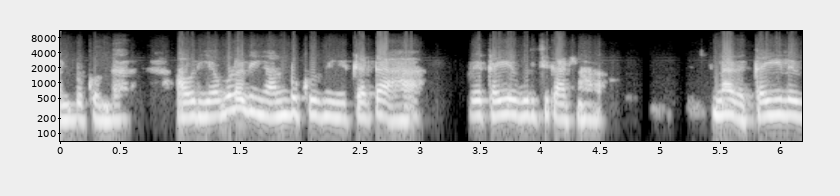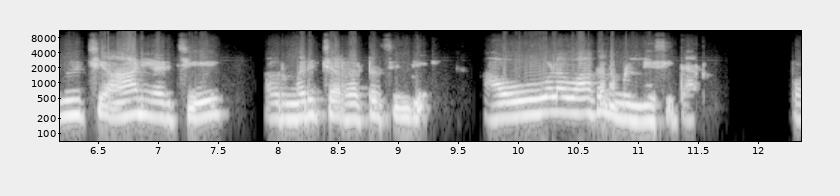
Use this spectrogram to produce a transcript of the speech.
அன்பு கொண்டார். அவர் எவ்வளவு நீங்க அன்பு கூர்ந்தீங்க கேட்டா கையை விரிச்சு காட்டினாராம். என்ன அது? கையில விரிச்சு ஆணி அடிச்சு அவர் மறிச்சார் ரத்தம் சிந்தி. அவ்வளவாக நம்மளை நேசித்தார். இப்போ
